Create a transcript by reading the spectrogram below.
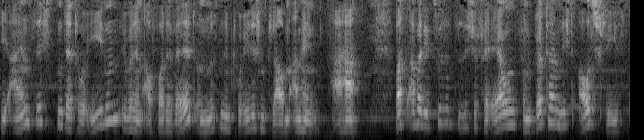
die Einsichten der Druiden über den Aufbau der Welt und müssen dem druidischen Glauben anhängen. Aha was aber die zusätzliche Verehrung von Göttern nicht ausschließt.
